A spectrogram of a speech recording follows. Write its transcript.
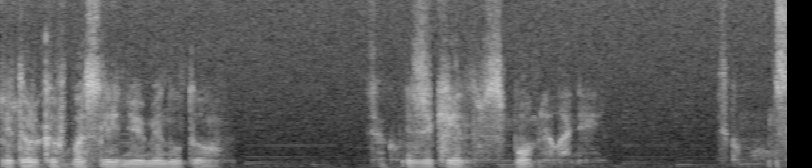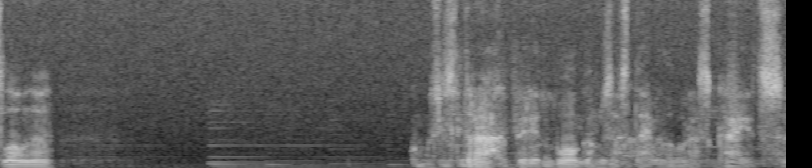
И только в последнюю минуту Эзекель вспомнил о ней. Словно страх перед Богом заставил его раскаяться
